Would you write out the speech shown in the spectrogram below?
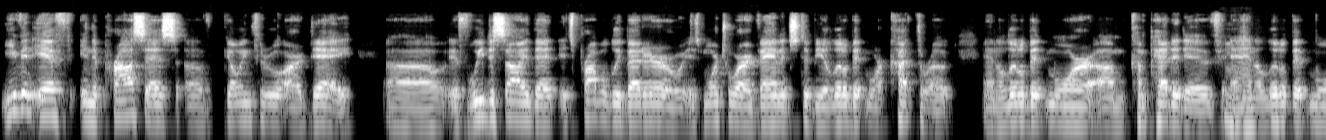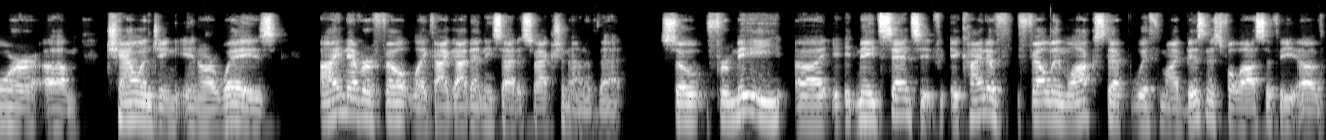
even if in the process of going through our day, uh, if we decide that it's probably better or is more to our advantage to be a little bit more cutthroat and a little bit more um, competitive mm-hmm. and a little bit more um, challenging in our ways, I never felt like I got any satisfaction out of that. So for me, uh, it made sense. It, it kind of fell in lockstep with my business philosophy of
